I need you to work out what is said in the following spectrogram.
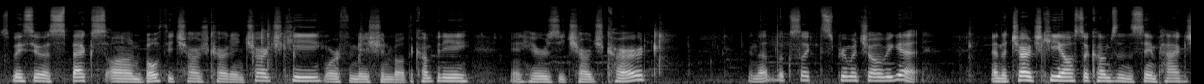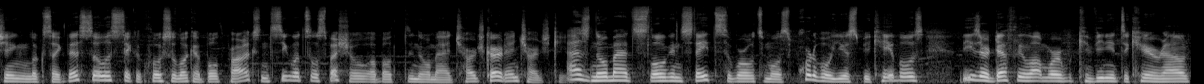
So basically it has specs on both the charge card and charge key, more information about the company, and here's the charge card. And that looks like that's pretty much all we get. And the charge key also comes in the same packaging, looks like this. So let's take a closer look at both products and see what's so special about the Nomad charge card and charge key. As Nomad's slogan states, the world's most portable USB cables, these are definitely a lot more convenient to carry around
